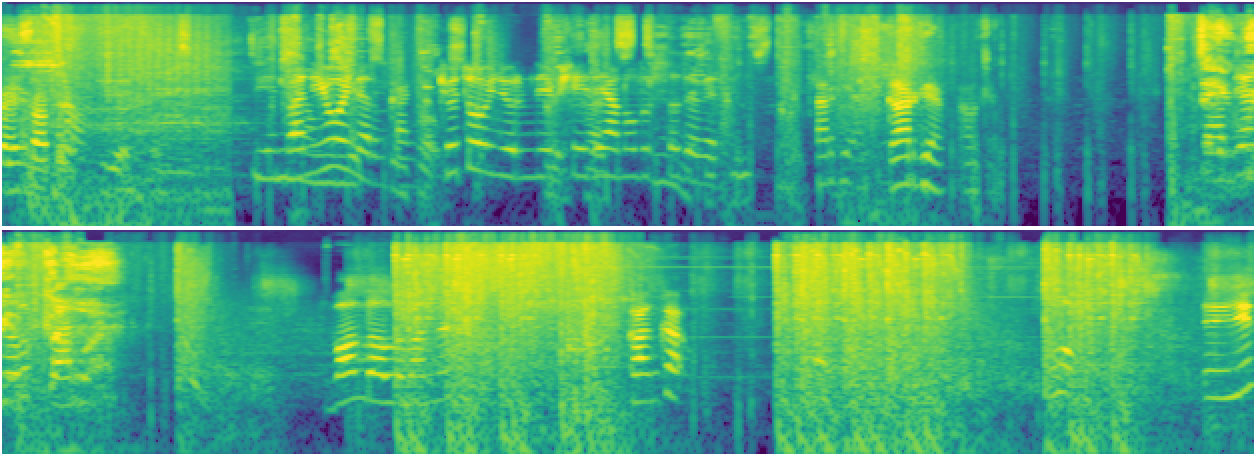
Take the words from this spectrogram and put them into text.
Enemy Ben iyi oynarım kanka. Kötü oynuyorum diye bir şey diyen olursa döverim. gardiyan. Gardiyan alacağım. Gardiyan alıp ben Vandallı benden. Kanka. Oğlum. İyiyim.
